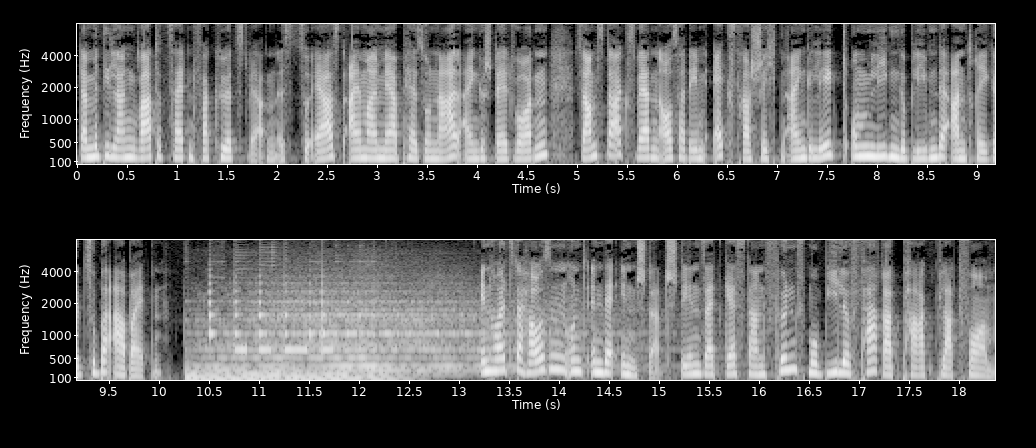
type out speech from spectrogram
Damit die langen Wartezeiten verkürzt werden, ist zuerst einmal mehr Personal eingestellt worden. Samstags werden außerdem Extraschichten eingelegt, um liegengebliebene Anträge zu bearbeiten. In Holsterhausen und in der Innenstadt stehen seit gestern fünf mobile Fahrradparkplattformen.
